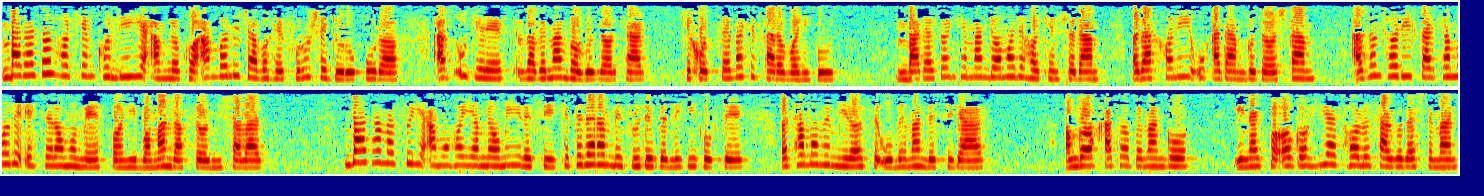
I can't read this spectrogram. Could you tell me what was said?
بعد از آن حاکم کلیه املاک و اموال جواهر فروش دروغو را از او گرفت و به من واگذار کرد که خود ثروت فراوانی بود. بعد از آن که من داماد حاکم شدم و در خانه او قدم گذاشتم از آن تاریخ در کمال احترام و مهربانی با من رفتار می شود بعد هم از سوی اموهایم نامه رسید که پدرم به درود زندگی گفته و تمام میراث او به من رسیده است. آنگاه خطاب به من گفت اینک با آگاهی از حال و سرگذشت من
